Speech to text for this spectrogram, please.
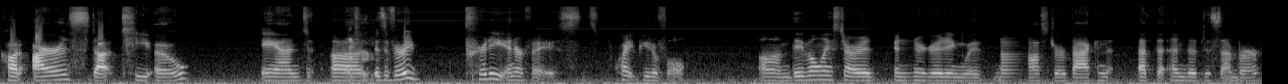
called iris.to, and uh, it's a very pretty interface. It's quite beautiful. Um, they've only started integrating with Nostr back in, at the end of December.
